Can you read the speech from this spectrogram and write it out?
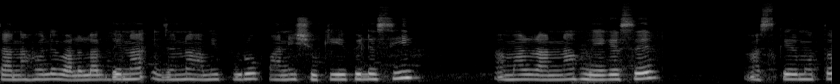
তা না হলে ভালো লাগবে না। এজন্য আমি পুরো পানি শুকিয়ে ফেলেছি। আমার রান্না হয়ে গেছে। আজকের মতো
